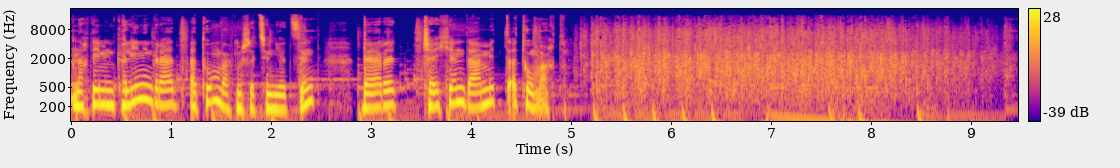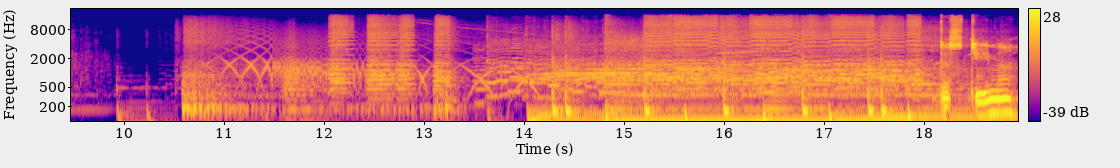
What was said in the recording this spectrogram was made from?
nachdem in Kaliningrad Atomwaffen stationiert sind, wäre Tschechien damit Atommacht. Das Thema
